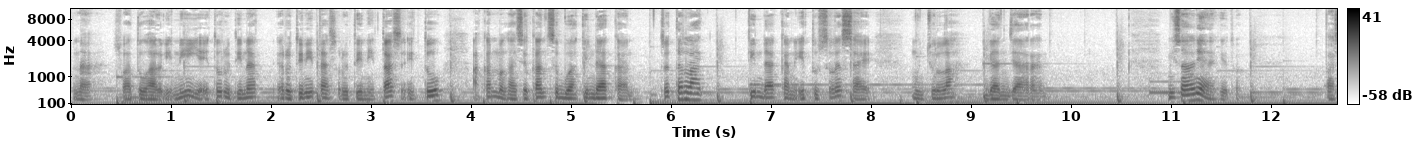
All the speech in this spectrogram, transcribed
Nah, suatu hal ini yaitu rutinitas. Rutinitas, itu akan menghasilkan sebuah tindakan. Setelah tindakan itu selesai, muncullah ganjaran. Misalnya gitu, pas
